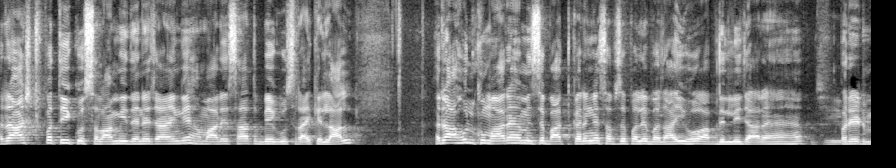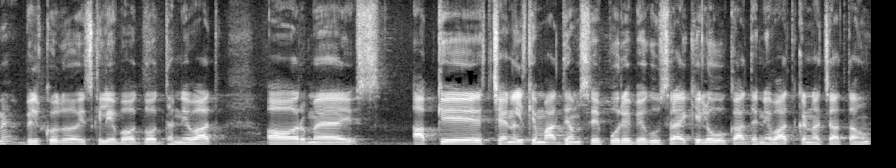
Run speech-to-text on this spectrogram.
राष्ट्रपति को सलामी देने जाएँगे। हमारे साथ बेगूसराय के लाल राहुल कुमार है हम इनसे बात करेंगे। सबसे पहले बधाई हो आप दिल्ली जा रहे हैं परेड में। बिल्कुल इसके लिए बहुत बहुत धन्यवाद। और मैं आपके चैनल के माध्यम से पूरे बेगूसराय के लोगों का धन्यवाद करना चाहता हूँ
